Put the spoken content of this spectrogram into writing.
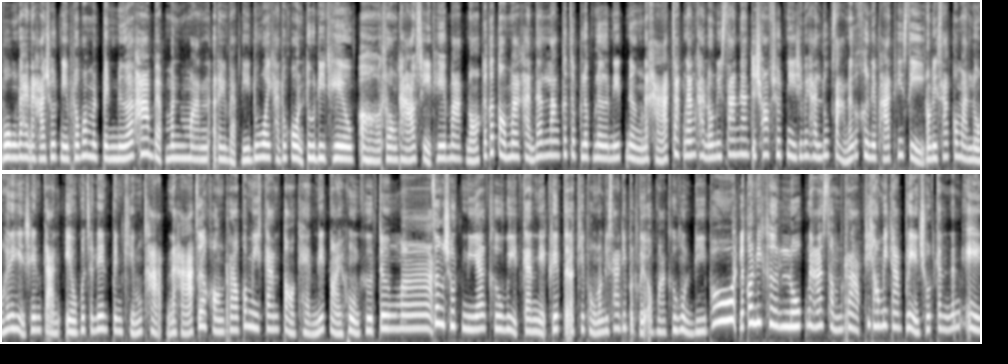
บ้งได้นะคะ ชุดนี้เพราะว่ามันเป็นเนื้อผ้าแบบมันๆอะไรแบบนี้ด้วยค่ะทุกคนดูดีเทลเอ่อรองเท้าสีเท่มากเนาะแล้วก็ต่อมาค่ะด้านล่างก็จะเบลอๆนิดนึงนะคะ จากนั้นค่ะน้องลิซ่าน่าจะชอบชุดนี้ใช่ไหมคะลูกสาวนั่นก็คือในพาร์ทที่สี่น้องลิซ่าก็มาลงให้ได้เห็นเช่นกันเอวก็จะเล่นเป็นเข็มขัดนะคะ เสื้อของเราก็มีการต่อแขนนิดหน่อยหุ่นคือจึงมาก ซึ่งชุดนี้คือหวีดกันเนี่ยคลิปแต่ละคลิปของน้องลิซ่าที่เปิดเผยออกมาคือหุ่นดีโพดแล้วก็นี่คือลุคนะคะสำหรับที่เขามีการเปลี่ยนชุดกันนั่นเอง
